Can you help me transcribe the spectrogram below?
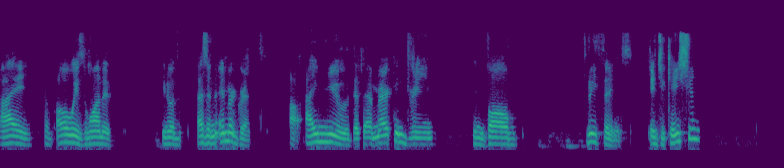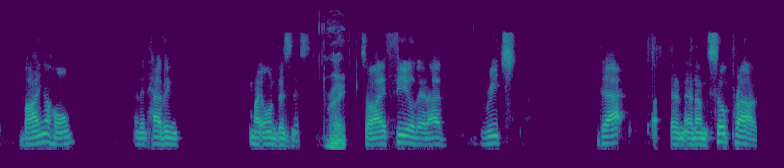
I have always wanted, you know, as an immigrant, uh, I knew that the American dream involved three things education, buying a home, and then having my own business. Right. So I feel that I've reached that and and I'm so proud,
